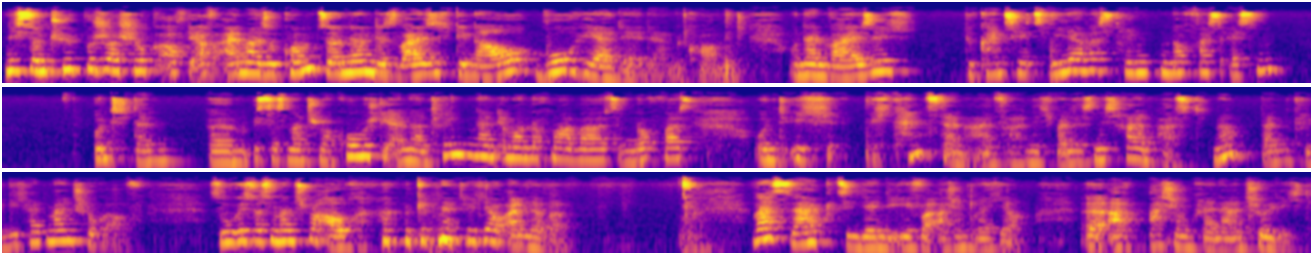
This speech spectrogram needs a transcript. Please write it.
nicht so ein typischer Schluck auf, der auf einmal so kommt, sondern das weiß ich genau, woher der dann kommt. Und dann weiß ich, du kannst jetzt weder was trinken noch was essen. Und dann ähm, ist das manchmal komisch, die anderen trinken dann immer noch mal was und noch was. Und ich, ich kann es dann einfach nicht, weil es nicht reinpasst. Ne? Dann kriege ich halt meinen Schluck auf. So ist das manchmal auch. Gibt natürlich auch andere. Was sagt sie denn, die Eva Aschenbrecher? Äh, Aschenbrenner, entschuldigt.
